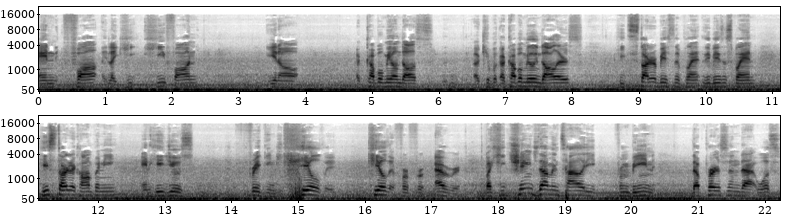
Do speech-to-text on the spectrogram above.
and found like he he found, you know, a couple million dollars, a, couple million dollars. He started a business plan. The business plan. He started a company, and he just freaking killed it, killed it for forever. But he changed that mentality from being the person that was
